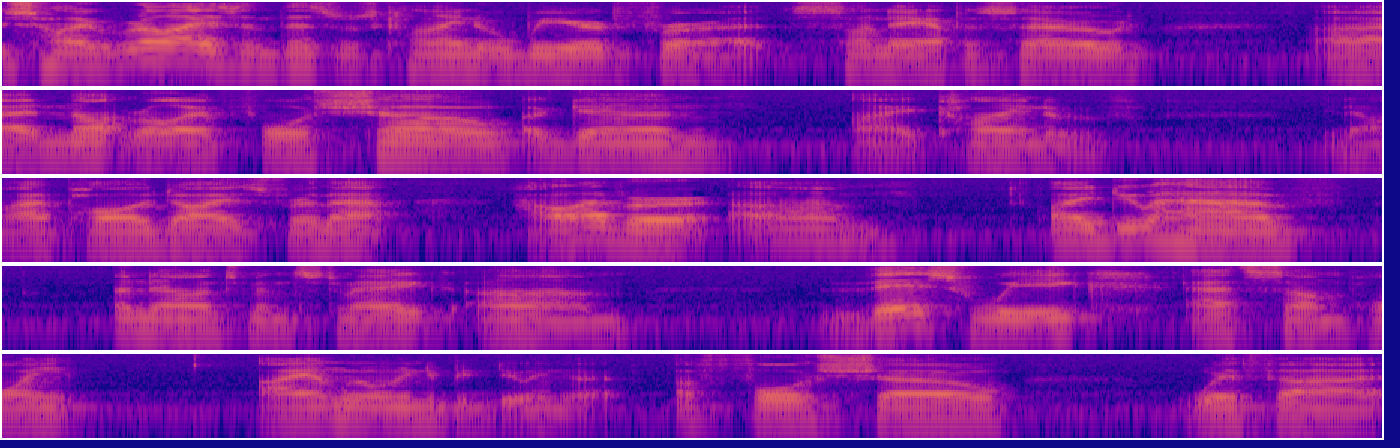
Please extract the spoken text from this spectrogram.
so I realized that this was kind of weird for a Sunday episode, uh, not really a full show. Again, I kind of, you know, I apologize for that. However, um, I do have announcements to make. Um, this week, at some point, I am going to be doing a, a full show with uh,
